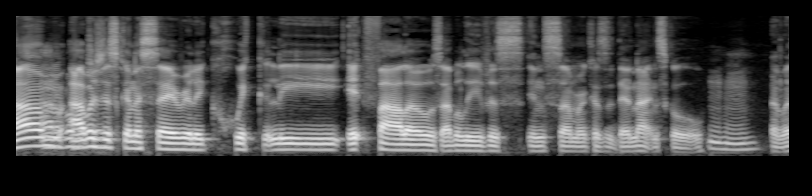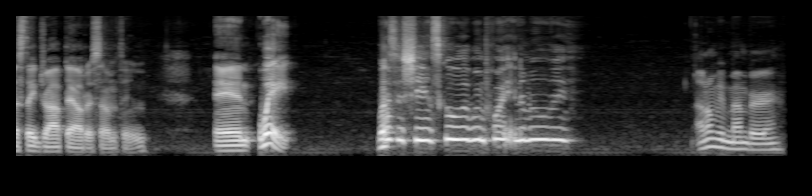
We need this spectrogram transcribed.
Um, I was just gonna say really quickly. It follows, I believe, is in summer because they're not in school mhm. unless they dropped out or something. And wait, wasn't she in school at one point in the movie? I don't remember.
